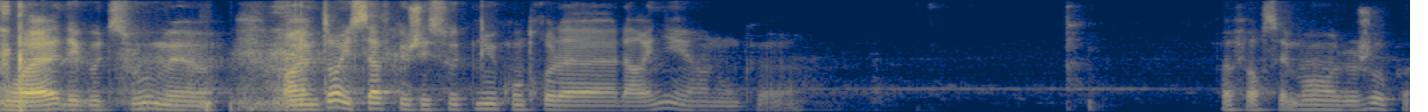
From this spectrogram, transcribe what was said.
Ouais, des Gotsu, mais euh, en même temps, ils savent que j'ai soutenu contre la- l'araignée, hein, donc euh, pas forcément Jojo, quoi.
